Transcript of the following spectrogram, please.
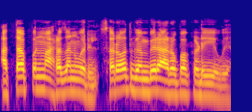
आता आपण महाराजांवरील सर्वात गंभीर आरोपाकडे येऊया.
